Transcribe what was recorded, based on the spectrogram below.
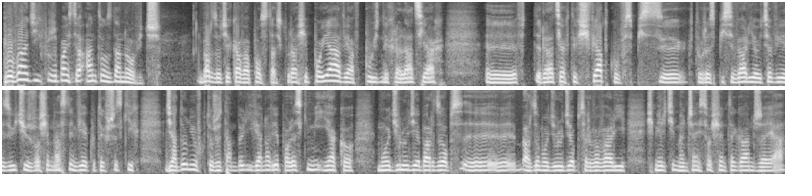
Prowadzi ich, proszę Państwa, Anton Zdanowicz bardzo ciekawa postać, która się pojawia w późnych relacjach, y, w relacjach tych świadków, które spisywali ojcowie jezuici już w XVIII wieku, tych wszystkich dziaduniów, którzy tam byli w Janowie Polskim i jako młodzi ludzie bardzo, y, bardzo młodzi ludzie obserwowali śmierć i męczeństwo świętego Andrzeja.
